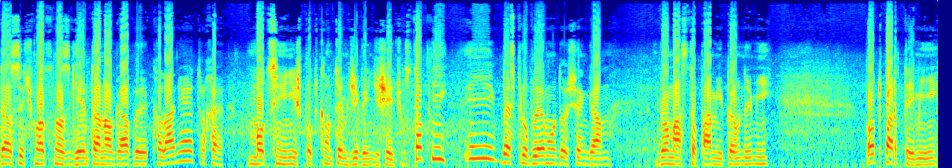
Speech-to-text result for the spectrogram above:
dosyć mocno zgięta noga w kolanie, trochę mocniej niż pod kątem 90 stopni i bez problemu dosięgam dwoma stopami pełnymi podpartymi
